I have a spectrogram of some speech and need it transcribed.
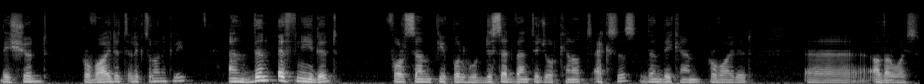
they should provide it electronically. And then if needed for some people who are disadvantaged or cannot access, then they can provide it uh, otherwise.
